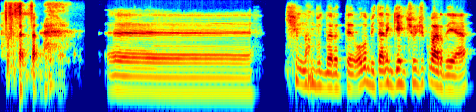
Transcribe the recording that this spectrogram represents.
ee, kim lan bunların? Te- Oğlum bir tane genç çocuk vardı ya.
